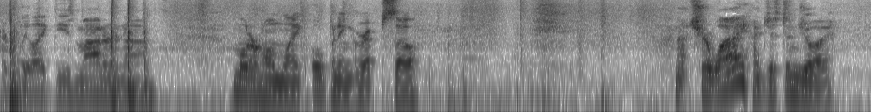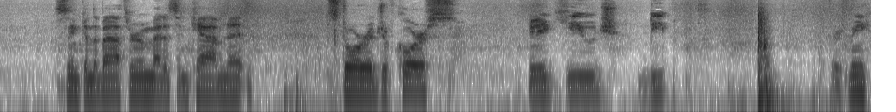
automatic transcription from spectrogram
I really like these modern uh, motorhome like opening grips, so not sure why, I just enjoy. Sink in the bathroom, medicine cabinet, storage of course, big, huge, deep. There's me.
